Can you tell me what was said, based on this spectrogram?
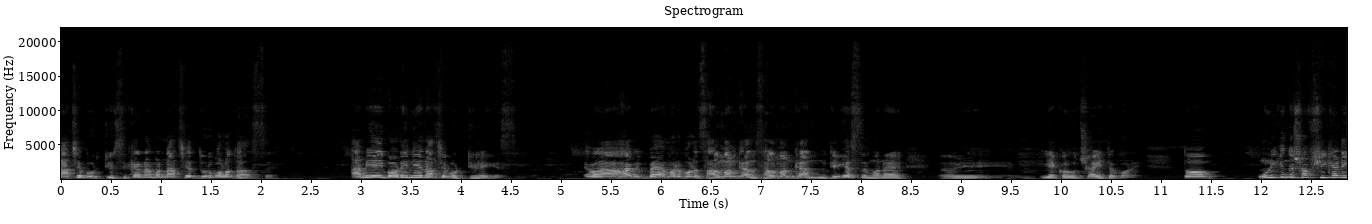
নাচে ভর্তি হয়েছি, কারণ আমার নাচের দুর্বলতা আছে। আমি এই বডি নিয়ে নাচে ভর্তি হয়ে গেছি। এবং হাবিব ভাই আমার বলে, সালমান খান সালমান খান, ঠিক আছে? মানে ইয়ে করে, উৎসাহিত করে। তো উনি কিন্তু সব শিখাটি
